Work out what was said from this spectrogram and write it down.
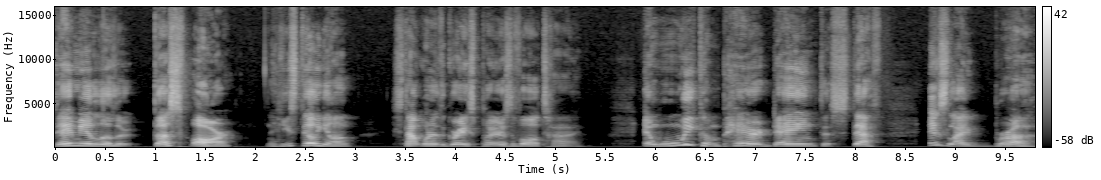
Damian Lillard, thus far, and he's still young, he's not one of the greatest players of all time. And when we compare Dame to Steph, it's like, bruh,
